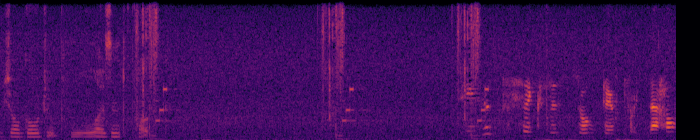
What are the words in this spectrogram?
We shall go to Pleasant Park. Season six is so different now.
